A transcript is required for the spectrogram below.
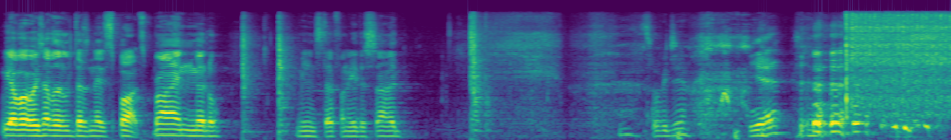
We have always have little designated spots. Brian middle, me and Stefan either side. That's what we do. Yeah. yeah.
